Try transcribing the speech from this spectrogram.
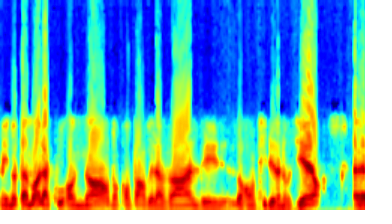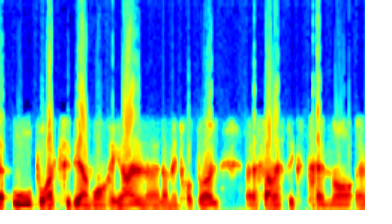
mais notamment la couronne nord, donc on parle de Laval, des Laurentides et la Naudière, euh, ou pour accéder à Montréal, la, métropole, euh, ça reste extrêmement euh,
